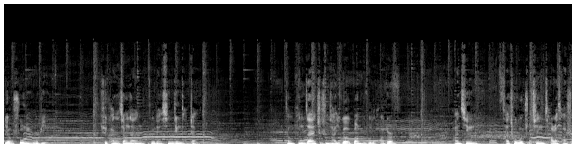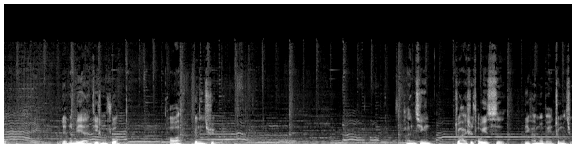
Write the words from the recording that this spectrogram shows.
又淑女无比，却看得江南有点心惊胆战。等盆栽只剩下一个光秃秃的花根儿，韩青才抽过纸巾擦了擦手，敛着眉眼低声说：“好啊，跟你去。”韩青，这还是头一次离开漠北这么久。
